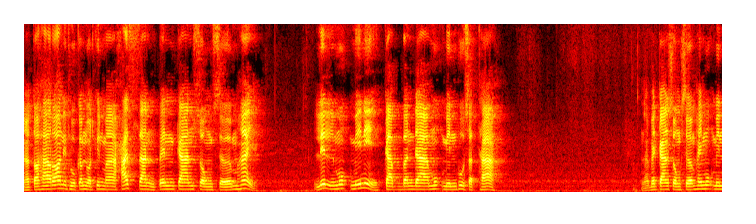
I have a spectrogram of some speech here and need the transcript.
นะตฮาระนี่ถูกกำหนดขึ้นมาฮัสซันเป็นการส่งเสริมให้ลิลมุมินีกับบรรดามุมินผู้ศรัทธา นะเป็นการส่งเสริมให้มุมิน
